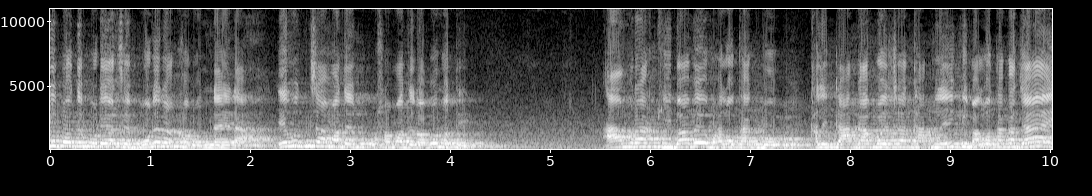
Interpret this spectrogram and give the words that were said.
বিপদে পড়ে আছে, বোনেরা খবর নেয় না। এ হচ্ছে আমাদের সমাজের অবনতি। আমরা কীভাবে ভালো থাকব? খালি টাকা পয়সা থাকলেই কি ভালো থাকা যায়?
